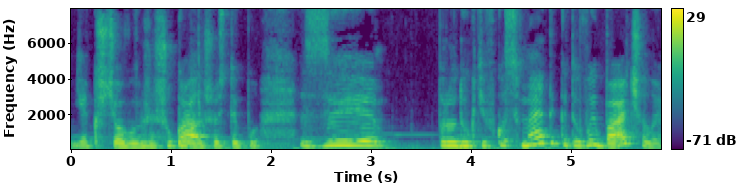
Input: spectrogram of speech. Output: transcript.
якщо ви вже шукали щось типу з продуктів косметики, то ви бачили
